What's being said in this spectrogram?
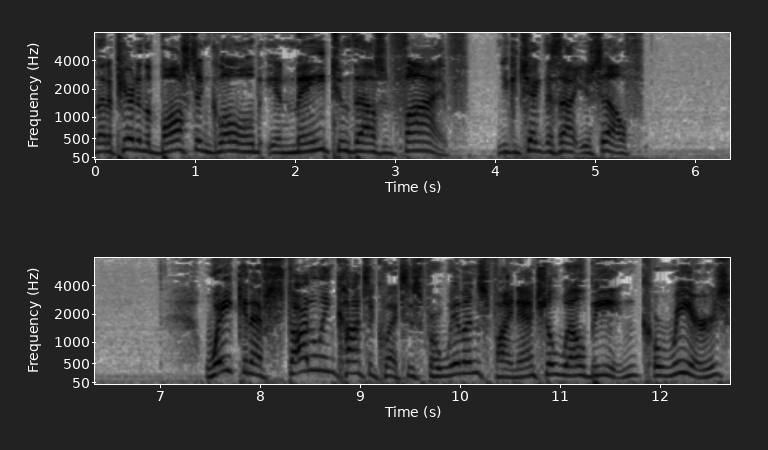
that appeared in the Boston Globe in May 2005. You can check this out yourself. Weight can have startling consequences for women's financial well-being, careers,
